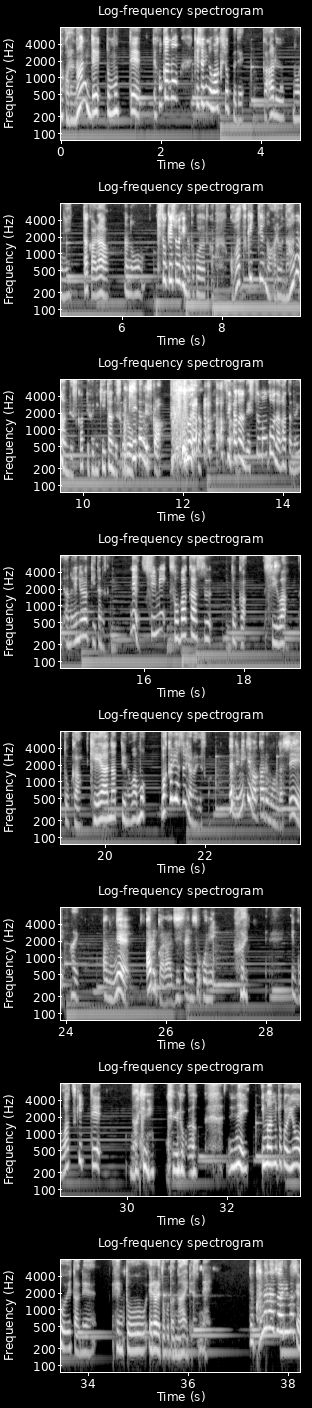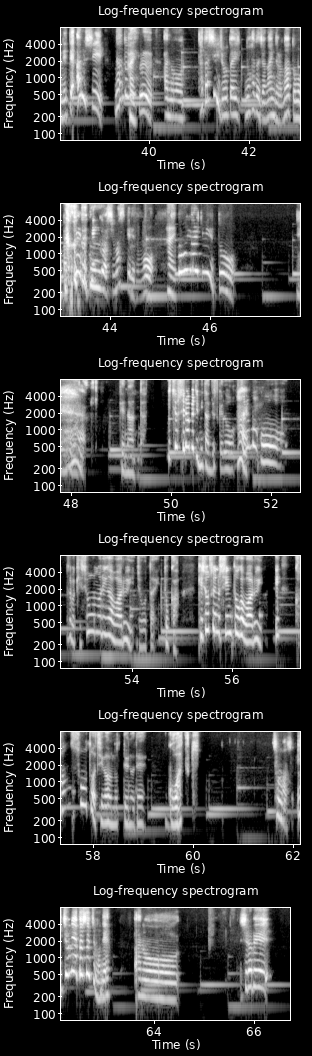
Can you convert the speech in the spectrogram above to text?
だからなんでと思ってで他の化粧品のワークショップでがあるのに行ったからあの基礎化粧品のところだとかごわつきっていうのはあれは何なんですかっていうふうに聞いたんですけどあ聞いたんですか？聞きましたせっかくなので質問コーナーがあったのであの遠慮なく聞いたんですけどねシミそばかすとかシワとか毛穴っていうのはもう分かりやすいじゃないですか。だって見てわかるもんだし。はい。あのねあるから実際にそこに。はい、えごわつきって何っていうのがね今のところ用を得たね返答を得られたことはないですね。でも必ずありますよね。ってあるし、なんとなく、あの正しい状態の肌じゃないんだろうなと思うから、とりあえずチェックはしますけれども、はい。そう言われてみると、ねつきってなんだ。一応調べてみたんですけど、はい。それもこう例えば化粧のりが悪い状態とか化粧水の浸透が悪い。え乾燥とは違うの？っていうのでごわつきそうなんですよ。一応ね、私たちもね、あのー調べ、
